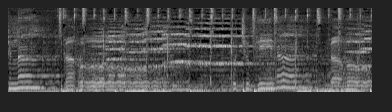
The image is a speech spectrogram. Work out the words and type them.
कुछ ना कहो। कुछ भी ना कहो।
